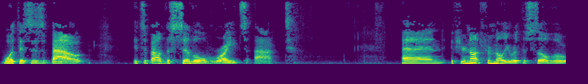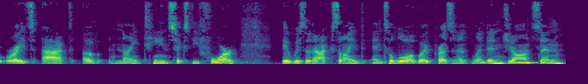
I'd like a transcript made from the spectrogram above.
what this is about. It's about the Civil Rights Act. And if you're not familiar with the Civil Rights Act of 1964, it was an act signed into law by President Lyndon Johnson,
